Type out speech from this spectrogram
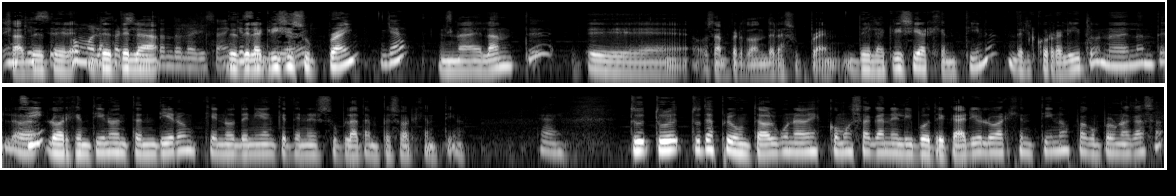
O sea, desde, ¿Cómo las desde la, desde la crisis subprime en adelante, eh, o sea, perdón, de la subprime, de la crisis argentina, del corralito en adelante, los, argentinos entendieron que no tenían que tener su plata en peso argentino. Claro. ¿Tú, tú, te has preguntado alguna vez cómo sacan el hipotecario los argentinos para comprar una casa?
